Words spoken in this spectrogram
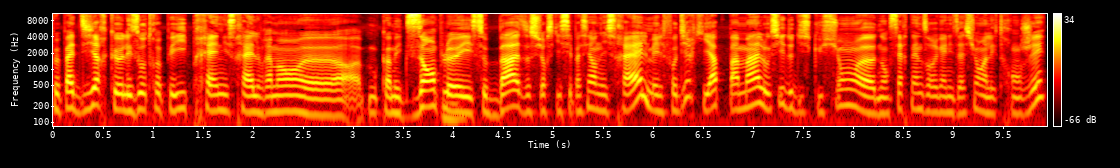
peux pas dire que les autres pays prennent Israël vraiment euh, comme exemple mm. et se basent sur ce qui s'est passé en Israël, mais il faut dire qu'il y a pas mal aussi de discussions euh, dans certaines organisations à l'étranger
